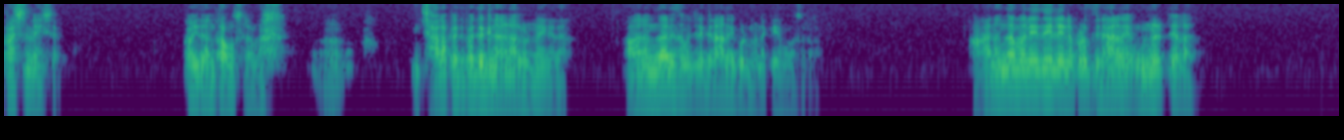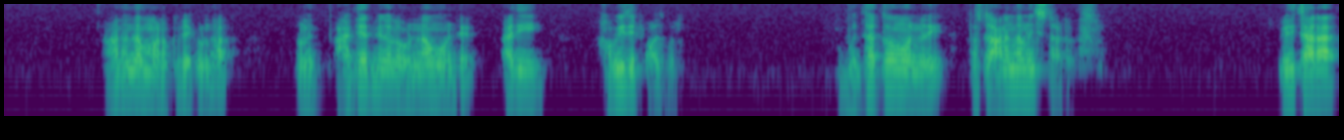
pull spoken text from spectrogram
ప్రశ్నలు వేశారు "ఆ, ఇదంతా అవసరమా? చాలా పెద్ద పెద్ద జ్ఞానాలు ఉన్నాయి కదా. ఆనందానికి సంబంధించిన జ్ఞానం ఇప్పుడు మనకేం అవసరం? ఆనందం అనేది లేనప్పుడు జ్ఞానం ఉన్నట్టు ఎలా? ఆనందం మనకు లేకుండా మనం ఆధ్యాత్మికంలో ఉన్నాము అంటే అది హౌ ఈజ్ ఇట్ పాసిబుల్ బుద్ధత్వం అన్నది ఫస్ట్ ఆనందం నుంచి స్టార్ట్ అవుతుంది. ఇది చాలా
